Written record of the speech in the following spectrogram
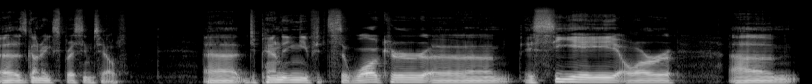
uh, is going to express himself uh, depending if it's a worker um a ca or um,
